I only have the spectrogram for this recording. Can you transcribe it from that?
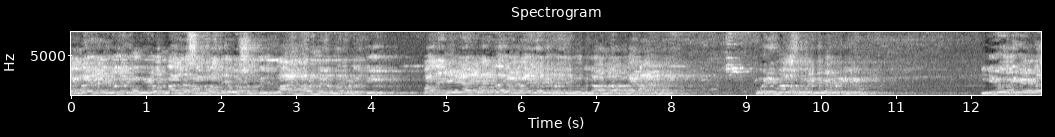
രണ്ടായിരത്തി ഇരുപത്തി മൂന്ന് ഇരുപത്തിനാലിലെ സാമ്പത്തിക വർഷത്തിൽ പ്ലാൻ ഫണ്ടിൽ ഉൾപ്പെടുത്തി പതിനേഴ് പത്ത് രണ്ടായിരത്തി ഇരുപത്തി മൂന്നിലാണ് ഭരണാനുമതി ഒരു മാസം കഴിഞ്ഞപ്പോഴേക്കും ഇരുപത്തിയെട്ട്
